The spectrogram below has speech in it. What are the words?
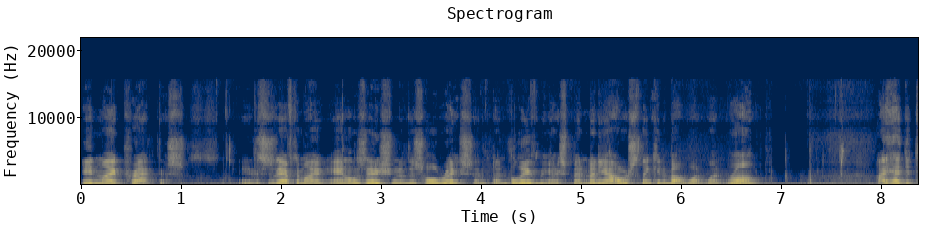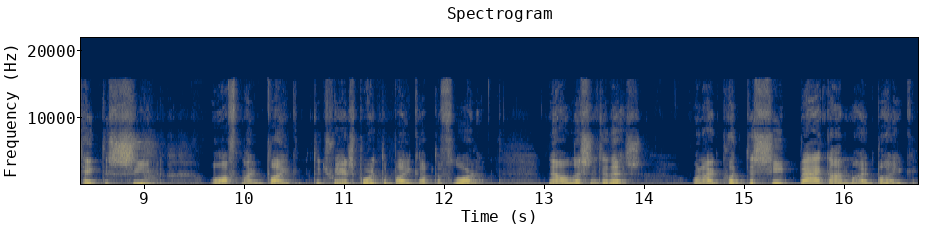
In my practice, this is after my analysis of this whole race, and, and believe me, I spent many hours thinking about what went wrong. I had to take the seat off my bike to transport the bike up to Florida. Now, listen to this. When I put the seat back on my bike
